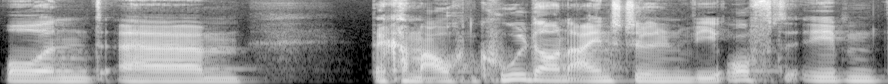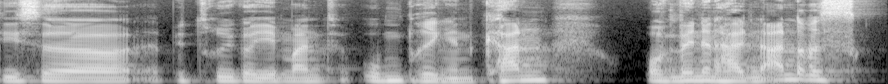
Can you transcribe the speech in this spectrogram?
Und ähm, da kann man auch einen Cooldown einstellen, wie oft eben dieser Betrüger jemand umbringen kann. Und wenn dann halt ein anderes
